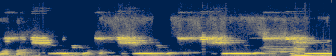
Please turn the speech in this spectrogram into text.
wa indaka ala darajat Amin.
